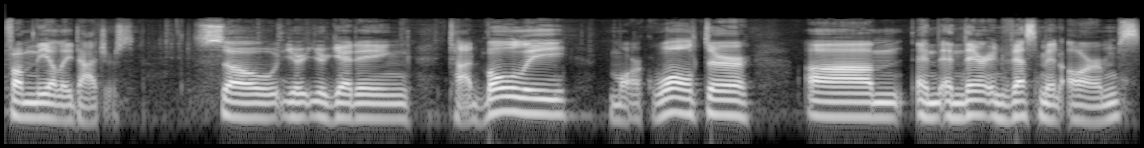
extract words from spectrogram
from the LA Dodgers. So you're you're getting Todd Boehly, Mark Walter, um, and and their investment arms,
